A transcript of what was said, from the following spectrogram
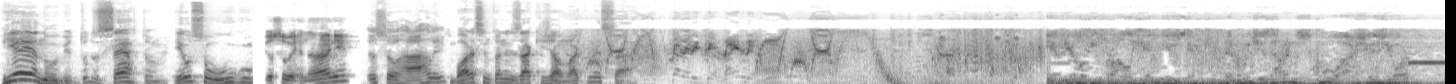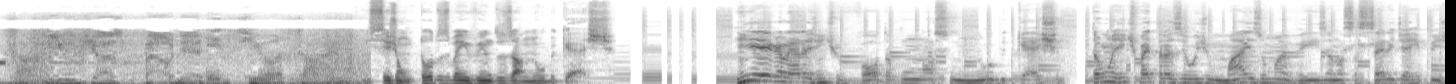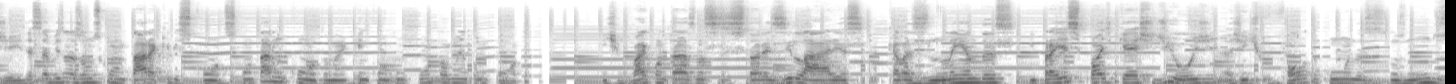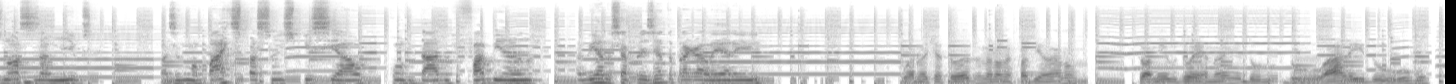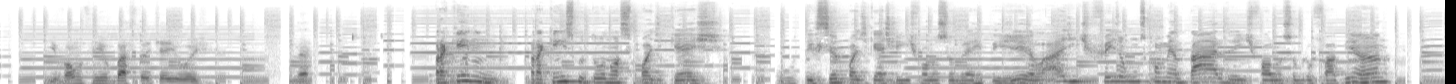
E aí, noob, tudo certo? Eu sou o Hugo. Eu sou o Hernani. Eu sou o Harley. Bora sintonizar que já vai começar. If you're looking for all hit music that reaches out and squashes your. You just found it. It's your time. E sejam todos bem-vindos ao Noobcast. E aí, galera, a gente volta com o nosso Noobcast. Então a gente vai trazer hoje mais uma vez a nossa série de RPG. E dessa vez nós vamos contar aqueles contos. Contar um conto, né? Quem conta um conto aumenta um ponto. A gente vai contar as nossas histórias hilárias, aquelas lendas. E para esse podcast de hoje, a gente volta com das, um dos nossos amigos, fazendo uma participação especial, convidado Fabiano. Fabiano, se apresenta para a galera aí. Boa noite a todos, meu nome é Fabiano, sou amigo do Hernani, do, do Arley e do Hugo e vamos rir bastante aí hoje, né? Para quem, quem escutou o nosso podcast, o terceiro podcast que a gente falou sobre RPG, lá a gente fez alguns comentários, a gente falou sobre o Fabiano.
